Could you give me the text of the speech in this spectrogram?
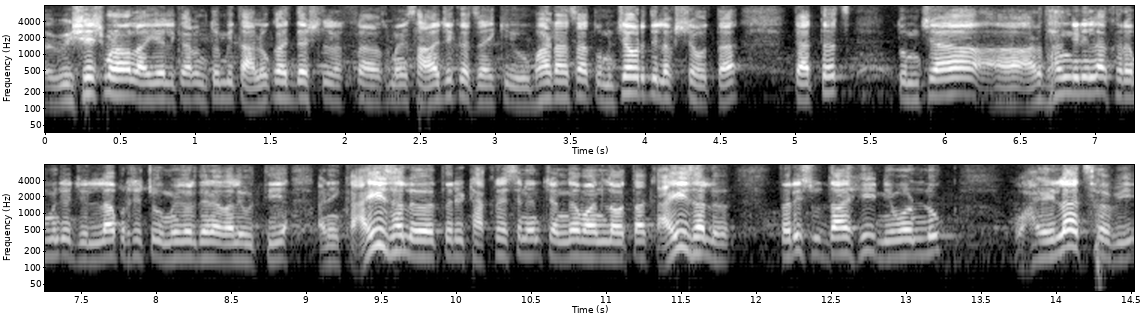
विशेष म्हणावं लागेल कारण तुम्ही तालुकाध्यक्ष असता- म्हणजे साहजिकच आहे की उभाटाचा तुमच्यावरती लक्ष होता. त्यातच तुमच्या अर्धांगिणीला खरं म्हणजे जिल्हा परिषदची उमेदवारी देण्यात आली होती आणि काही झालं तरी ठाकरे सेनेने चंग मानला होता काही झालं तरी सुद्धा ही निवडणूक व्हायलाच हवी.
